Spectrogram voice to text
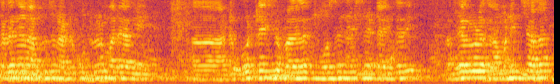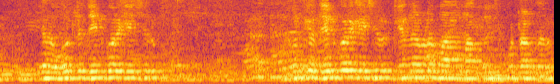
తెలంగాణ అభివృద్ధిని అడ్డుకుంటున్నారు మరి అది అటు ఓట్లు వేసిన ప్రజలకు మోసం చేసినట్టు అవుతుంది. ప్రజలు కూడా గమనించాలా? ఇలా ఓట్లు దేని కొరకు వేసారు దేనికి దేని కొరకు వేసారు కేంద్రం కూడా మా మా గురించి కొట్లాడతారు.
